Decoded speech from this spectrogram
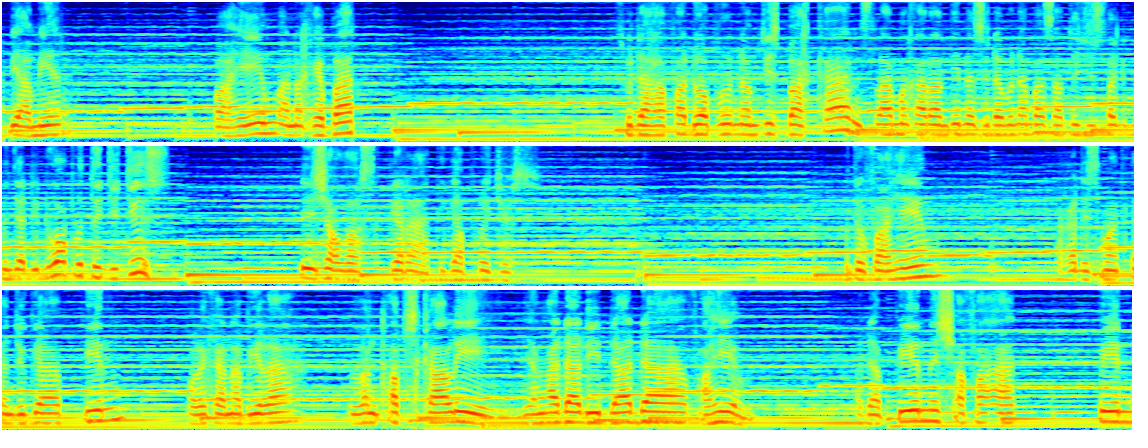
Abi Amir. Fahim anak hebat, sudah hafal 26 juz bahkan selama karantina sudah menambah satu juz lagi menjadi 27 juz. Insya Allah segera 30 juz. Untuk Fahim akan disematkan juga pin oleh Kanabila lengkap sekali yang ada di dada Fahim. Ada pin syafaat, pin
